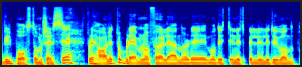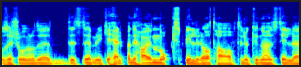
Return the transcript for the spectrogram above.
vil påstå om Chelsea. For de har litt problemer nå, føler jeg, når de må dytte inn litt spillere i litt uvante posisjoner, og det, det stemmer ikke helt, men de har jo nok spillere å ta av til å kunne stille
